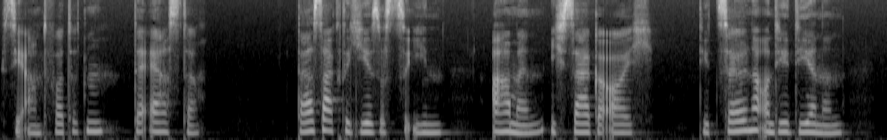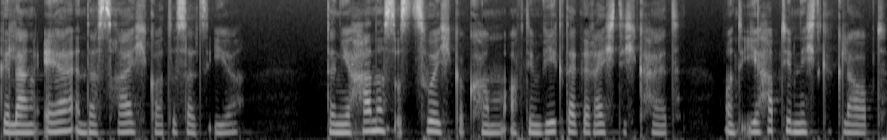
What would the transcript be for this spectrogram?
Sie antworteten Der erste. Da sagte Jesus zu ihnen Amen, ich sage euch, die Zöllner und die Dirnen gelang eher in das Reich Gottes als ihr. Denn Johannes ist zu euch gekommen auf dem Weg der Gerechtigkeit, und ihr habt ihm nicht geglaubt,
